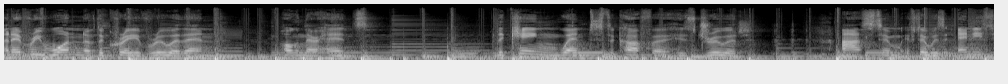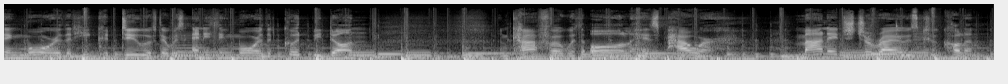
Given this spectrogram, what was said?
And every one of the Craobh Rua then hung their heads. The king went to Cathbad, his druid asked him if there was anything more that he could do, if there was anything more that could be done. And Cathbad, with all his power, managed to rouse Cuchulainn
